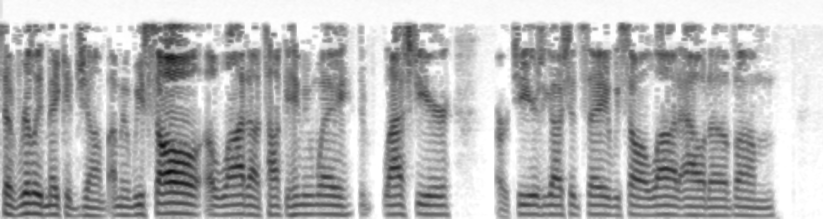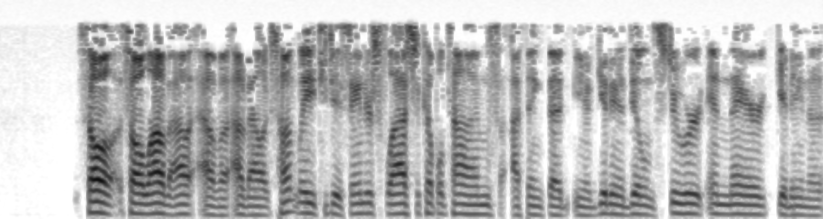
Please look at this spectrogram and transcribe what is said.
to really make a jump. I mean, we saw a lot out of Tonka Hemingway last year or two years ago, I should say. We saw a lot out of um saw saw a lot of out, out, of, out of Alex Huntley. T.J. Sanders flashed a couple times. I think that you know getting a Dylan Stewart in there, getting a,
